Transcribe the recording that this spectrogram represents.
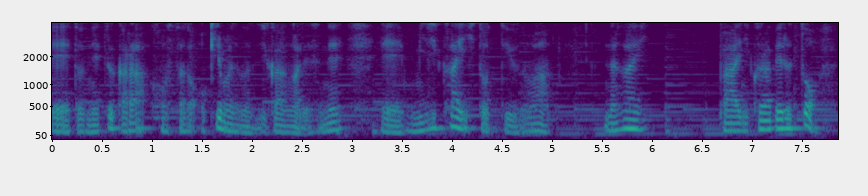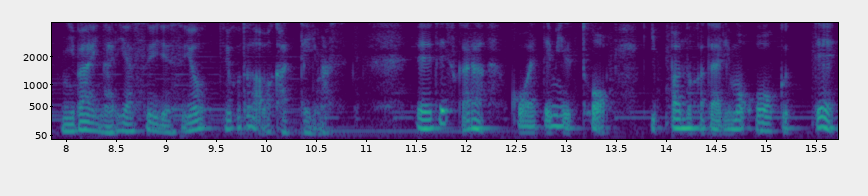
えーと、熱から発作が起きるまでの時間がですね、えー、短い人っていうのは長い場合に比べると2倍になりやすいですよということが分かっています。えー、ですからこうやって見ると一般の方よりも多くって、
